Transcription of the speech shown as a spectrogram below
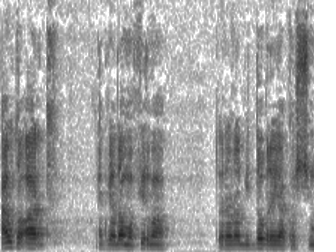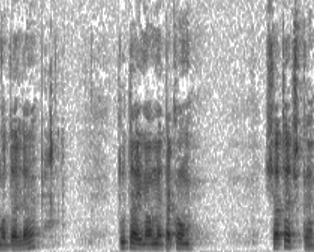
AutoArt, jak wiadomo, firma która robi dobrej jakości modele. Tutaj mamy taką siateczkę.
